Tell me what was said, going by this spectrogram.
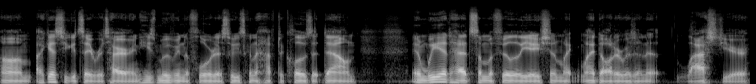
um, I guess you could say, retiring. He's moving to Florida, so he's going to have to close it down. And we had had some affiliation. Like my daughter was in it last year,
